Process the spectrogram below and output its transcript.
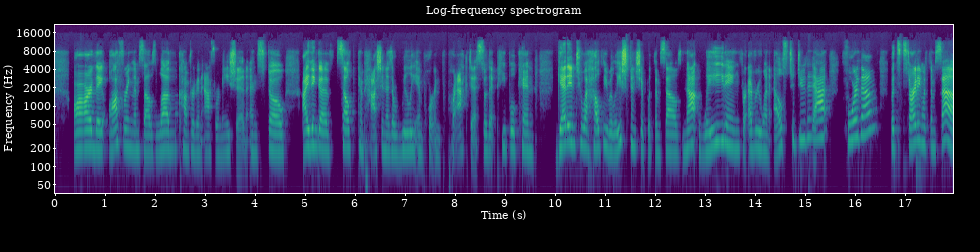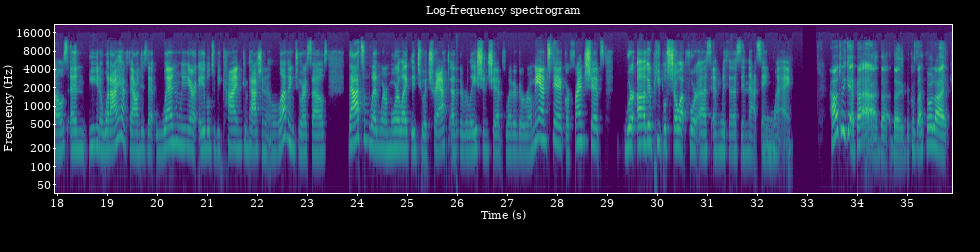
Are they offering themselves love, comfort, and affirmation? And so I think of self compassion as a really important practice so that people can get into a healthy relationship with themselves, not waiting for everyone else to do that for them, but starting with themselves. And, you know, what I have found is that when we are able to be kind, compassionate, and loving to ourselves, that's when we're more likely to attract other relationships, whether they're romantic or friendships, where other people show up for us and with us in that same mm. way. How do we get better at that though? Because I feel like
